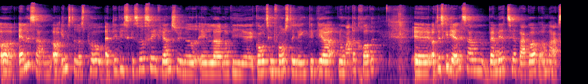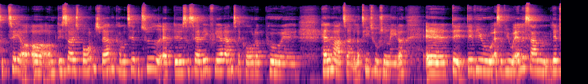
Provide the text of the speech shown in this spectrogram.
at alle sammen og indstille os på, at det vi skal sidde og se i fjernsynet, eller når vi øh, går til en forestilling, det bliver nogle andre kroppe. Øh, og det skal vi alle sammen være med til at bakke op om og acceptere, og om det så i sportens verden kommer til at betyde, at øh, så ser vi ikke flere verdensrekorder på øh, halvmarathon eller 10.000 meter. Øh, det, det er vi jo, altså vi er jo alle sammen lidt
